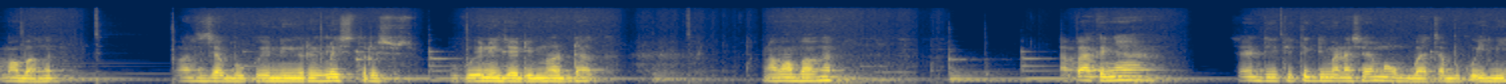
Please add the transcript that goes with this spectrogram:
lama banget. Kan sejak buku ini rilis terus buku ini jadi meledak lama banget. Tapi akhirnya saya di titik di mana saya mau baca buku ini.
